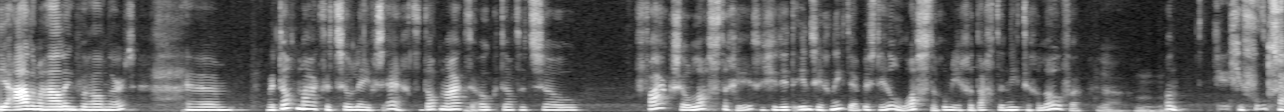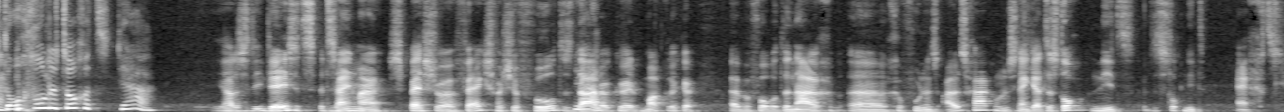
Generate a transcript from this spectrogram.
je ademhaling verandert. Ehm, maar dat maakt het zo levensecht. Dat maakt ook dat het zo vaak zo lastig is. Als je dit inzicht niet hebt, is het heel lastig om je gedachten niet te geloven. Ja. Mhm. Je, je voelt ze Ja, toch. Ik voelde toch het, ja. ja, dus het idee is, het, het zijn maar special effects wat je voelt. Dus Ja. daardoor kun je het makkelijker eh, bijvoorbeeld de nare eh, gevoelens uitschakelen. Dus je denkt, ja, het is toch niet, het is toch niet echt.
